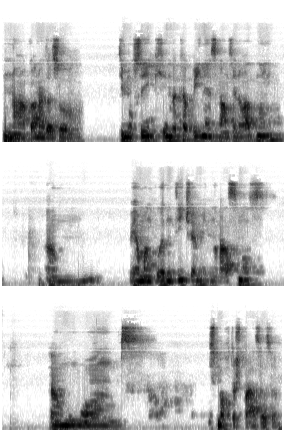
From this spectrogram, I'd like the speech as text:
Na, gar nicht. Also die Musik in der Kabine ist ganz in Ordnung. Ähm, wir haben einen guten DJ mit dem Rasmus ähm, und es macht da Spaß. Also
